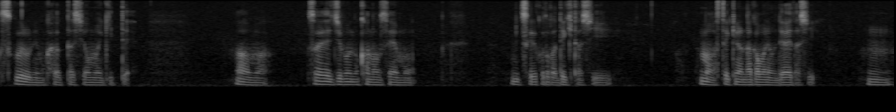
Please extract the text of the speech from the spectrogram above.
スクールにも通ったし思い切って。まあまあそれで自分の可能性も見つけることができたしまあ素敵な仲間にも出会えたしうん。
